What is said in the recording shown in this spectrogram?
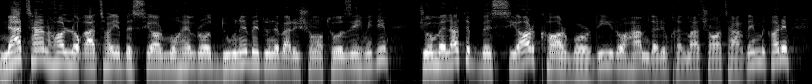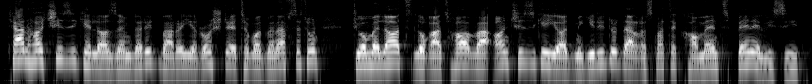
نه تنها لغت های بسیار مهم رو دونه بدونه برای شما توضیح میدیم جملات بسیار کاربردی رو هم داریم خدمت شما تقدیم می‌کنیم. تنها چیزی که لازم دارید برای رشد اعتماد به نفستون جملات لغت ها و آن چیزی که یاد می‌گیرید رو در قسمت کامنت بنویسید.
